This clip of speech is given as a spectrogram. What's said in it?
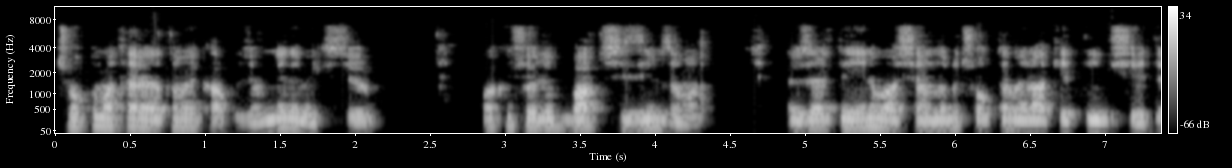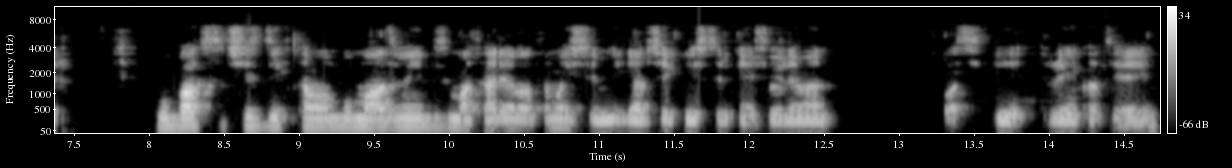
çoklu materyal atamayı kaplayacağım. Ne demek istiyorum? Bakın şöyle bir box çizdiğim zaman özellikle yeni başlayanların çok da merak ettiği bir şeydir. Bu box'ı çizdik. Tamam bu malzemeyi biz materyal atama işlemini gerçekleştirirken şöyle hemen basit bir renk atayım.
